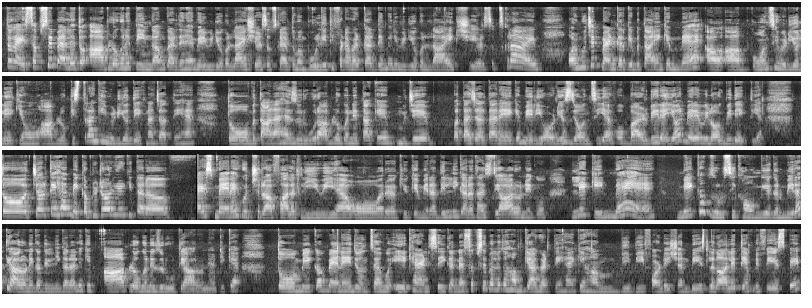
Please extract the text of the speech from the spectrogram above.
तो गाइस सबसे पहले तो आप लोगों ने तीन काम कर देने हैं मेरी वीडियो को लाइक शेयर सब्सक्राइब तो मैं भूल गई थी फटाफट कर दें मेरी वीडियो को लाइक शेयर सब्सक्राइब और मुझे कमेंट करके बताएँ कि मैं आ, आप कौन सी वीडियो लेके हूँ आप लोग किस तरह की वीडियो देखना चाहते हैं? तो बताना है ज़रूर आप लोगों ने ताकि मुझे पता चलता रहे कि मेरी ऑडियंस जौन सी है वो बढ़ भी रही है और मेरे व्लॉग भी देखती है। तो चलते हैं मेकअप ट्यूटोरियल की तरफ़। इस मैंने कुछ रफ़ हालत ली हुई है और क्योंकि मेरा दिल नहीं कर रहा था इस तैयार होने को, लेकिन मैं मेकअप ज़रूर सिखाऊँगी अगर मेरा तैयार होने का दिल नहीं कर रहा, लेकिन आप लोगों ने ज़रूर तैयार होना है, ठीक है? तो मेकअप मैंने जो सा वो एक हैंड से ही करना है। सबसे पहले तो हम क्या करते हैं कि हम बीबी फाउंडेशन बेस लगा लेते हैं अपने फेस पे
